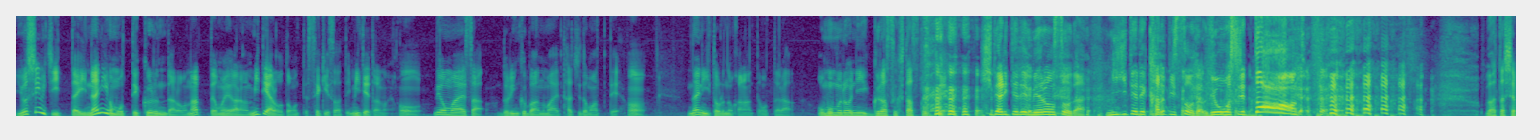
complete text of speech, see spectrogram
吉道一体何を持ってくるんだろうなって思いながら見てやろうと思って席座って見てたのよ。うん。でお前さドリンクバーの前立ち止まってうん。何取るのかなって思ったらおもむろにグラス2つ取って 左手でメロンソーダ右手でカルピスソーダを両押しでドーンって私は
